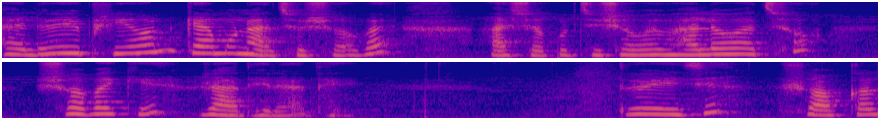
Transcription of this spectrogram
হ্যালো এভরিওয়ান, কেমন আছো সবাই? আশা করছি সবাই ভালো আছো। সবাইকে রাধে রাধে। তো এই যে সকাল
